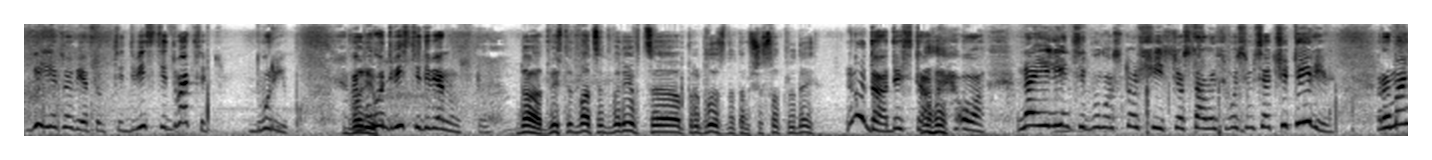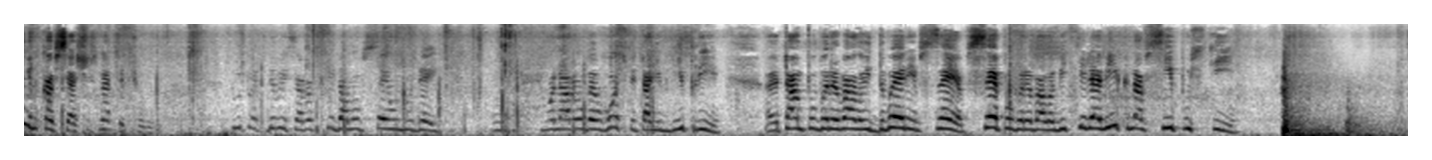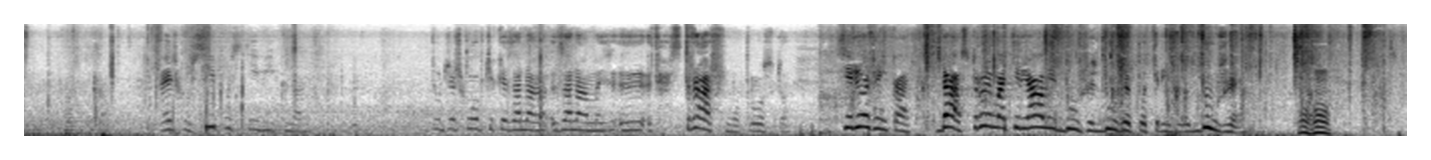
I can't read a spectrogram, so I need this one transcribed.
В Єлизаветовці 220 дворів, Дворів. а було 290. Да, 220 дворів це приблизно там 600 людей. Ну так, да, десь так. О, на Ілінці було 106, осталось 84, Романівка вся 16 чоловік. Тут ось дивися, розкидало все у людей. Вона робить в госпіталі в Дніпрі. Е, Там повиривало і двері, все, все повиривало. Від тіля вікна всі пусті. Всі пусті вікна. Тут же ж хлопчики за нами. Е, Страшно просто. Сереженька, да, стройматеріали дуже, дуже потрібно. Дуже. Угу.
